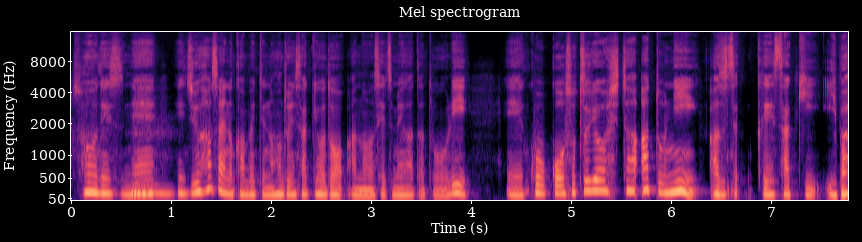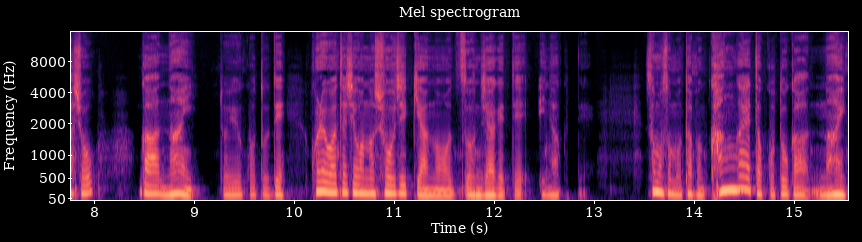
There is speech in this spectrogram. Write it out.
そうですね。うんで18歳の壁っていうのは本当に先ほどあの説明があった通り、えー高校を卒業した後に預け先、居場所がないということで、これは私はあの正直あの存じ上げていなくて、そもそも多分考えたことがない、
